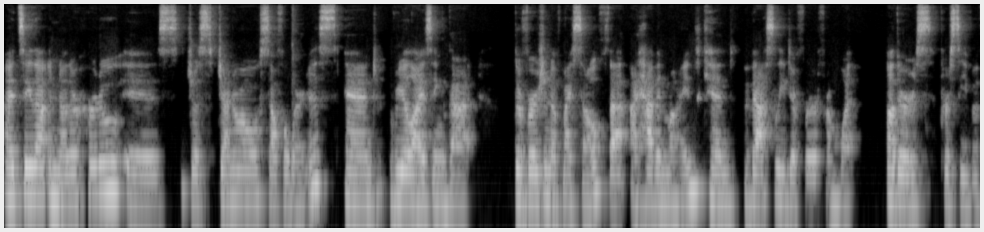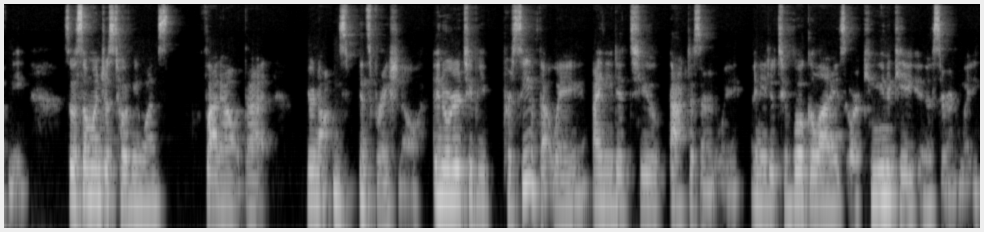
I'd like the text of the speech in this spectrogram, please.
I'd say that another hurdle is just general self awareness and realizing that the version of myself that I have in mind can vastly differ from what others perceive of me. So, someone just told me once flat out that you're not ins- inspirational. In order to be perceived that way, I needed to act a certain way. I needed to vocalize or communicate in a certain way.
